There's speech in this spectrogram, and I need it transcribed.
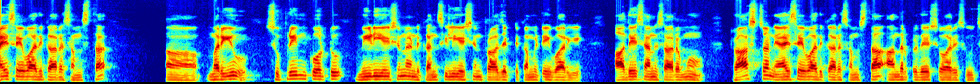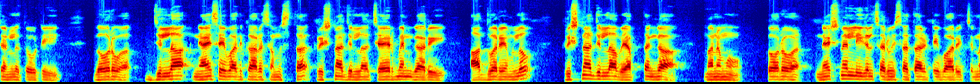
న్యాయ సేవాధికార సంస్థ మరియు supreme court mediation and conciliation project committee వారి ఆదేశానుసారము రాష్ట్ర న్యాయ సేవాధికార సంస్థ ఆంధ్రప్రదేశ్ వారి సూచనలతోటి గౌరవ జిల్లా న్యాయ సేవాధికార సంస్థ కృష్ణా జిల్లా చైర్మన్ గారి ఆధ్వర్యంలో కృష్ణా జిల్లా వ్యాప్తంగా మనము గౌరవ నేషనల్ లీగల్ సర్వీస్ అథారిటీ వారిచ్చిన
